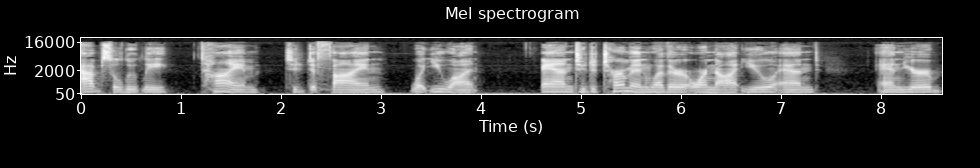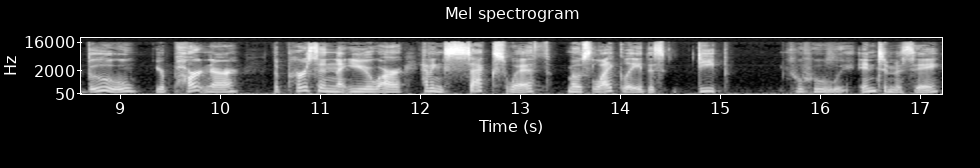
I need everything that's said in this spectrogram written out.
absolutely time to define what you want and to determine whether or not you and and your boo, your partner, the person that you are having sex with, most likely this deep intimacy,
